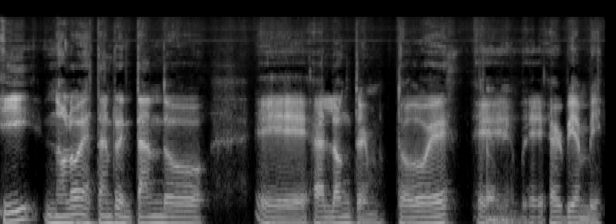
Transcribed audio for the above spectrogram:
y no lo están rentando eh, a long term, todo es eh, eh, Airbnb.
